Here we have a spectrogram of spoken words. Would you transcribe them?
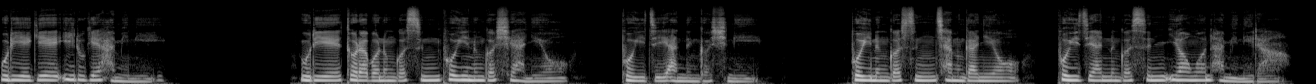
우리에게 이루게 함이니 우리의 돌아보는 것은 보이는 것이 아니요 보이지 않는 것이니 보이는 것은 잠깐이요 보이지 않는 것은 영원함이니라.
